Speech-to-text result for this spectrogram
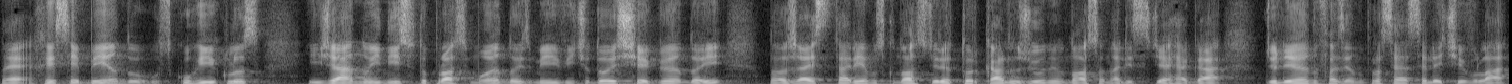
né, recebendo os currículos e já no início do próximo ano, 2022, chegando aí, nós já estaremos com o nosso diretor Carlos Júnior, o nosso analista de RH Juliano, fazendo o processo seletivo lá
